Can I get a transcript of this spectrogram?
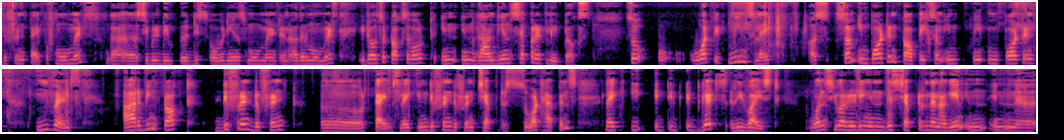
different type of movements uh, civil uh, disobedience movement and other movements. It also talks about in in gandhian separately talks. So what it means like uh, some important topics some Im important events are being talked different different uh, times like in different different chapters. So what happens? Like it, it, it gets revised once you are reading in this chapter and then again in in uh,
